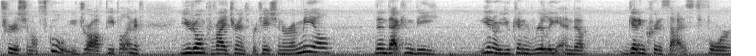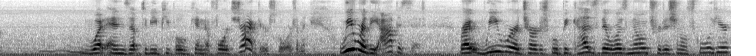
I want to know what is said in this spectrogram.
traditional school. You draw off people, and if you don't provide transportation or a meal, then that can be, you know, you can really end up getting criticized for what ends up to be people who can afford to drive to your school or something. We were the opposite, right? We were a charter school because there was no traditional school here.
